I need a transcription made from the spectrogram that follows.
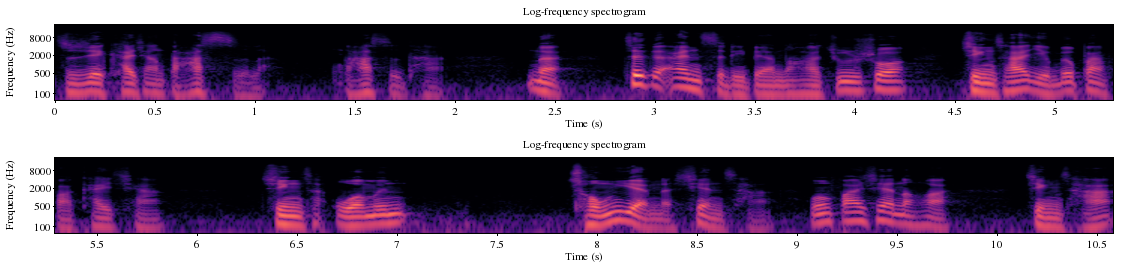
直接开枪打死了，打死他。那这个案子里边的话，就是说警察有没有办法开枪？”警察，我们重演了现场，我们发现的话，警察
